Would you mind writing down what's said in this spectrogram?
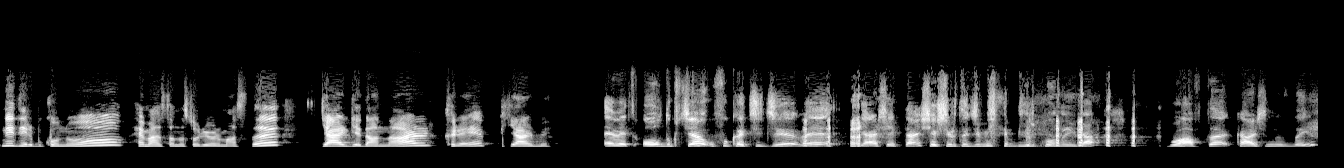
Nedir bu konu? Hemen sana soruyorum Aslı. Gergedanlar krep yer mi? Evet, oldukça ufuk açıcı ve gerçekten şaşırtıcı bir, bir konuyla bu hafta karşınızdayız.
